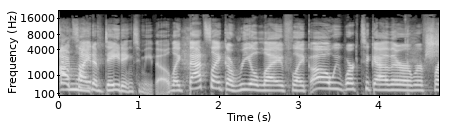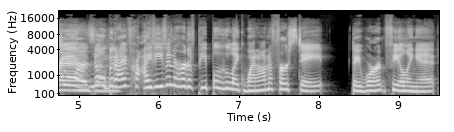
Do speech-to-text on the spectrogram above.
I'm outside like, of dating to me, though. Like that's like a real life, like oh, we work together, or we're Sure, friends. no, and- but I've I've even heard of people who like went on a first date, they weren't feeling it,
